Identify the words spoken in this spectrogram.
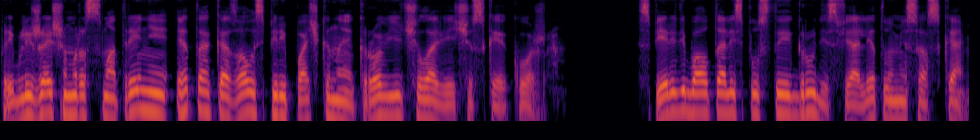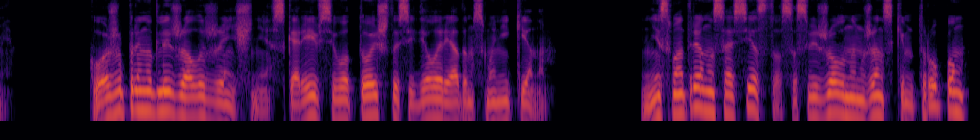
При ближайшем рассмотрении это оказалась перепачканная кровью человеческая кожа. Спереди болтались пустые груди с фиолетовыми сосками. Кожа принадлежала женщине, скорее всего, той, что сидела рядом с манекеном. Несмотря на соседство со свежеванным женским трупом,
